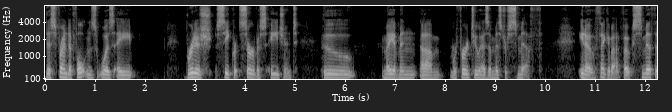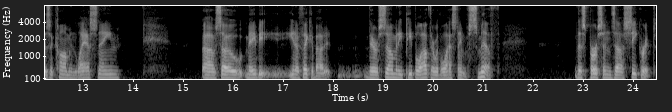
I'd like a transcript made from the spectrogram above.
this friend of Fulton's was a British Secret Service agent who may have been um, referred to as a Mr. Smith. You know, think about it, folks. Smith is a common last name. Uh, so maybe, you know, think about it. There are so many people out there with the last name of Smith. This person's uh, secret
